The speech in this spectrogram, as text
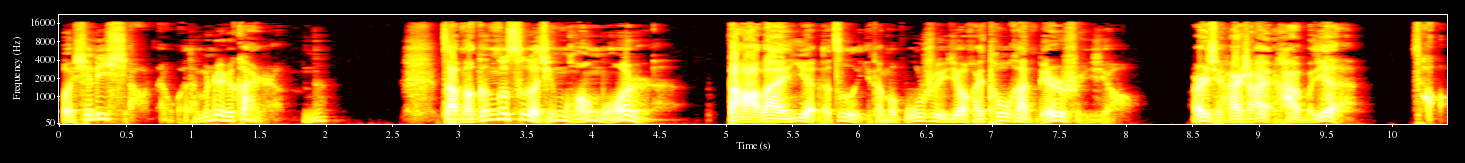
我心里想着，我他妈这是干什么呢？怎么跟个色情狂魔似的？大半夜的自己他妈不睡觉，还偷看别人睡觉，而且还啥也看不见。操！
